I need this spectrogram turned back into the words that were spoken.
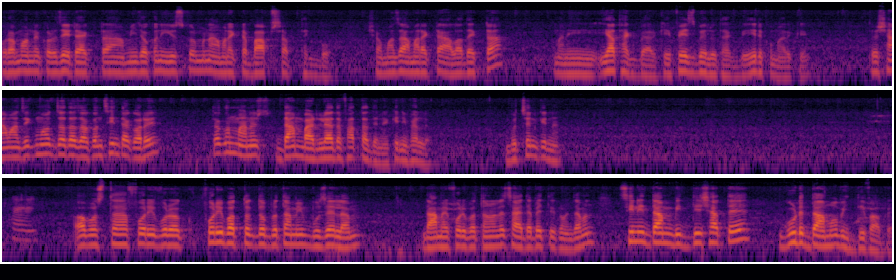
ওরা মনে করে যে এটা একটা আমি যখন ইউজ করব না আমার একটা বাপ সাপ থাকব। সমাজে আমার একটা আলাদা একটা মানে ইয়া থাকবে আর কি ফেস ভ্যালু থাকবে এরকম আর কি। তো সামাজিক মর্যাদা যখন চিন্তা করে তখন মানুষ দাম বাড়লে এত ফাত্তা দেয় না কিনে ফেলে। বুঝছেন কি না হ্যাঁ। অবস্থা পরিপূরক পরিবর্তক দ্রব্যতা আমি বুঝাইলাম। দামের পরিবর্তন হলে চাহিদা ব্যতিক্রম যেমন চিনির দাম বৃদ্ধির সাথে গুড়ের দামও বৃদ্ধি পাবে।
